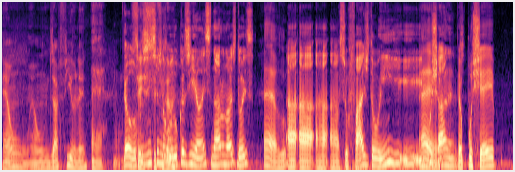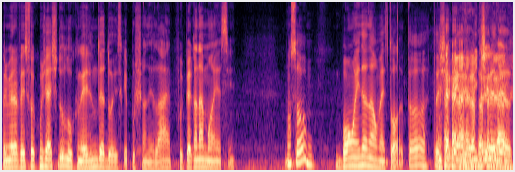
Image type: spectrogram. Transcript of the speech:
É um, é um desafio, né? É, É, o Lucas vocês ensinou, fizeram- o Lucas e Ian ensinaram nós dois é, o Lu- a, a, a, a surfar de towin e, e- e É, puxar, né? Eu puxei, primeira vez foi com o jet do Lucas, né? ele no D2, fiquei puxando ele lá, fui pegando a manha assim. Não sou bom ainda não, mas tô, tô, tô chegando, aprendendo, já tô mentira, aprendendo.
